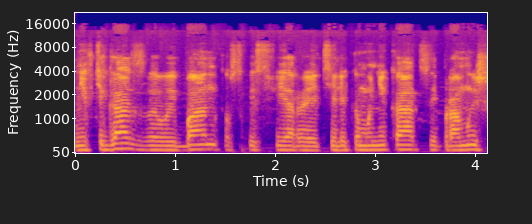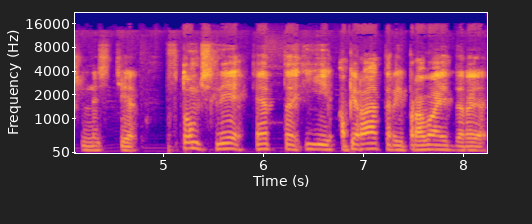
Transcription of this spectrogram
нефтегазовой, банковской сферы, телекоммуникаций, промышленности, в том числе это и операторы и провайдеры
